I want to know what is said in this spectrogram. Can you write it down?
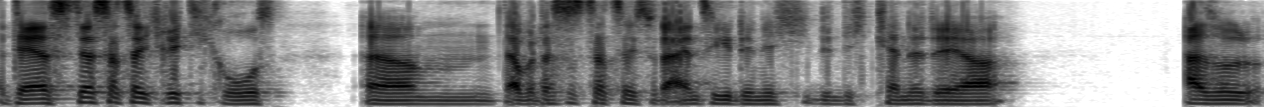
Der ist, der ist tatsächlich richtig groß. Ähm, aber das ist tatsächlich so der einzige, den ich, den ich kenne, der, also,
